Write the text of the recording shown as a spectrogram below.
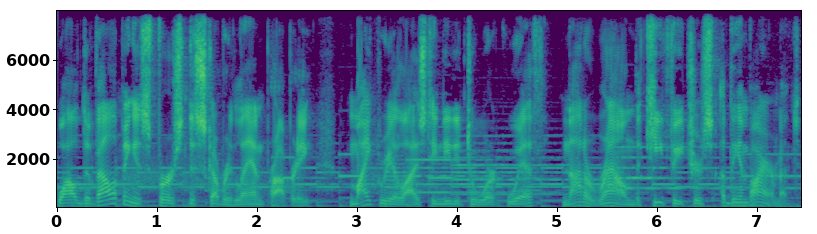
While developing his first Discovery Land property, Mike realized he needed to work with, not around, the key features of the environment.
